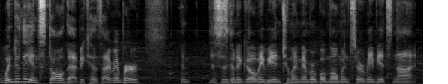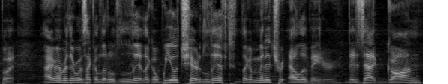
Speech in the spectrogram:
when did they install that? Because I remember, and this is going to go maybe into my memorable moments, or maybe it's not. But I remember there was like a little lit, like a wheelchair lift, like a miniature elevator. Is that gone?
